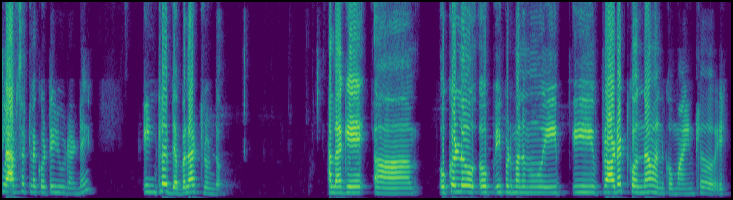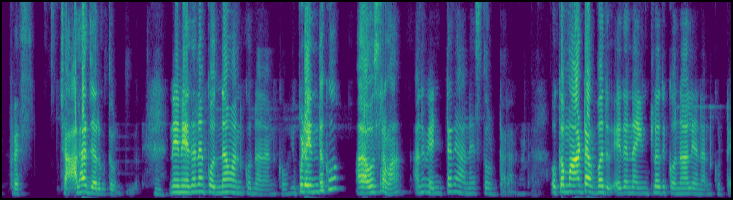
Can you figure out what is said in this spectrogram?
క్లాప్స్ అట్లా కొట్టి చూడండి ఇంట్లో దెబ్బలాట్లు ఉండవు అలాగే ఆ ఒకళ్ళు ఇప్పుడు మనము ఈ ఈ ప్రోడక్ట్ కొందాం అనుకో మా ఇంట్లో ఎక్స్ప్రెస్ చాలా జరుగుతుంటుంది. నేను ఏదైనా కొందాం అనుకున్నాను అనుకో ఇప్పుడు ఎందుకు? అది అవసరమా? అని వెంటనే అనేస్తూ ఉంటారు అనమాట ఒక మాట అవ్వదు ఏదైనా ఇంట్లోది కొనాలి అని అనుకుంటే.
